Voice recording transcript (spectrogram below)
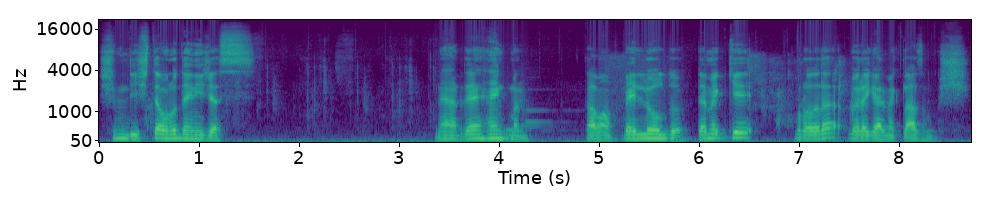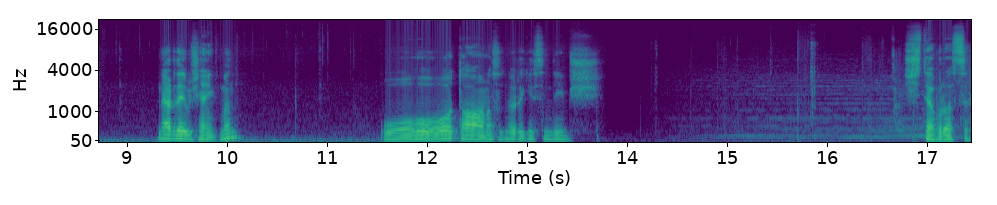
Şimdi işte onu deneyeceğiz. Nerede? Hangman. Tamam belli oldu. Demek ki buralara böyle gelmek lazımmış. Neredeymiş Hangman? Oo ta anasının örekesindeymiş. İşte burası.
